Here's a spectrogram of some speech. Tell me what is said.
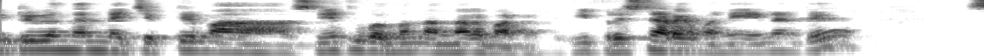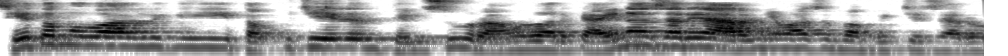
ఇంటర్వ్యూ ఉందని నేను చెప్తే మా స్నేహితులు కొంతమంది అన్నారన్నమాట ఈ ప్రశ్న అడగమని ఏంటంటే సీతమ్మ వారికి తప్పు చేయలేదని తెలుసు రాముల వారికి అయినా సరే అరణ్యవాసం పంపించేశారు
